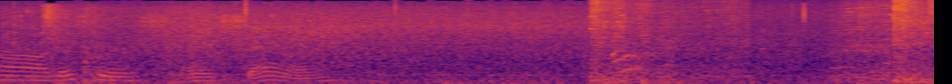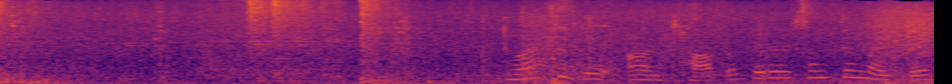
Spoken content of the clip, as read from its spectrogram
oh, this is insane. Do I have to get on top of it or something like this?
